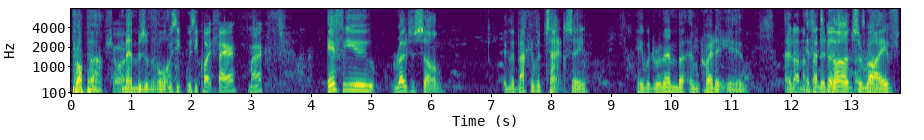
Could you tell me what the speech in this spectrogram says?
proper Sure. members of the Fall. Was he was he quite fair, Mark? if you wrote a song in the back of a taxi, he would remember and credit you. And Good on him. if an That's good. advance That's good. arrived,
